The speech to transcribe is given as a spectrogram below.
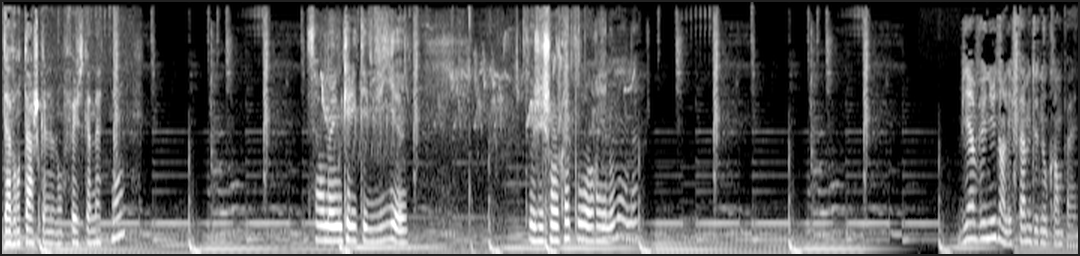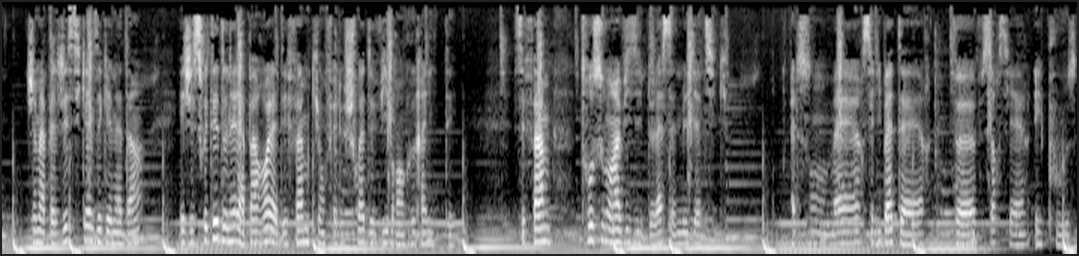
davantage qu'elles ne l'ont fait jusqu'à maintenant. Ça, on a une qualité de vie que j'échangerais pour rien au monde. Hein. Bienvenue dans Les femmes de nos campagnes. Je m'appelle Jessica Zeganadin et j'ai souhaité donner la parole à des femmes qui ont fait le choix de vivre en ruralité. Ces femmes, trop souvent invisibles de la scène médiatique. Elles sont mères, célibataires, veuves, sorcières, épouses,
